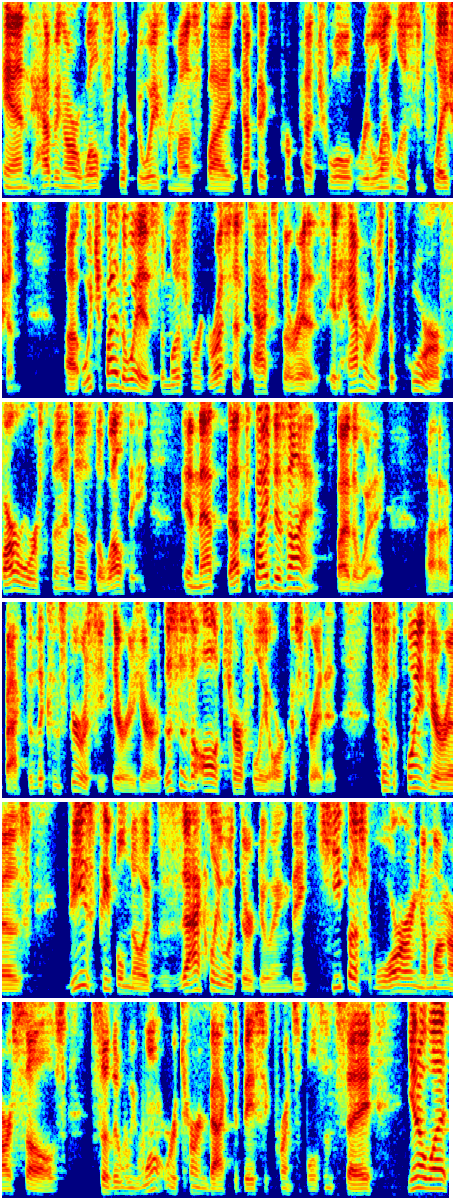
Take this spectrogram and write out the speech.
and having our wealth stripped away from us by epic, perpetual, relentless inflation, uh, which, by the way, is the most regressive tax there is. It hammers the poor far worse than it does the wealthy. And that that's by design, by the way. Uh, back to the conspiracy theory here. This is all carefully orchestrated. So the point here is these people know exactly what they're doing. They keep us warring among ourselves so that we won't return back to basic principles and say, you know what?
